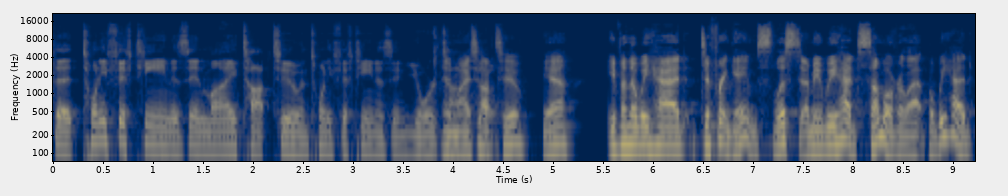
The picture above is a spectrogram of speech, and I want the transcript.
that 2015 is in my top two and 2015 is in your top in my two. top two. Yeah. Even though we had different games listed. I mean, we had some overlap, but we had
